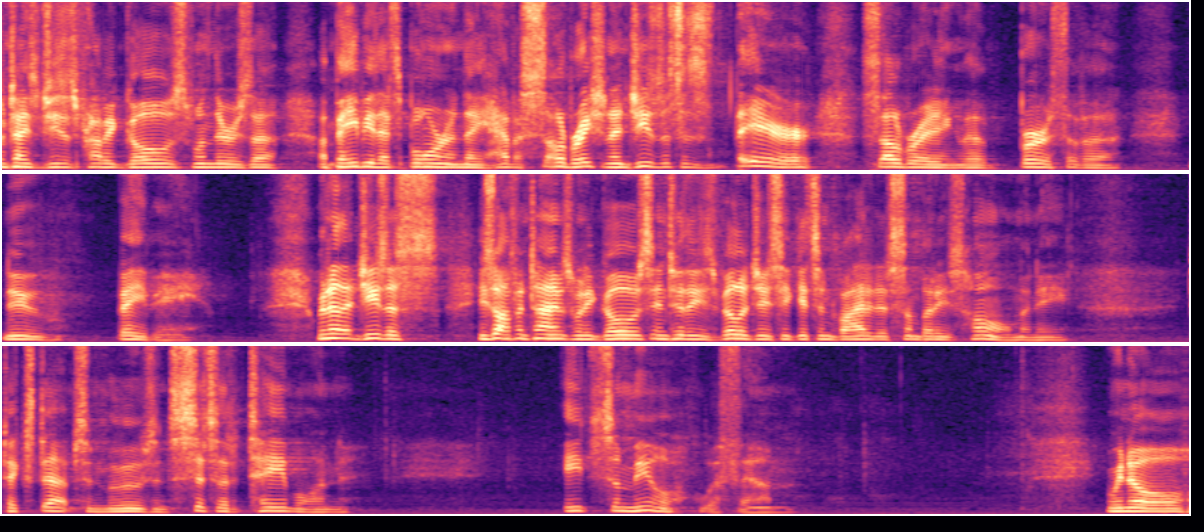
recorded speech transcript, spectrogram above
Sometimes Jesus probably goes when there's a, a baby that's born and they have a celebration, and Jesus is there celebrating the birth of a new baby. We know that Jesus, he's oftentimes when he goes into these villages, he gets invited to somebody's home and he takes steps and moves and sits at a table and eats a meal with them. We know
